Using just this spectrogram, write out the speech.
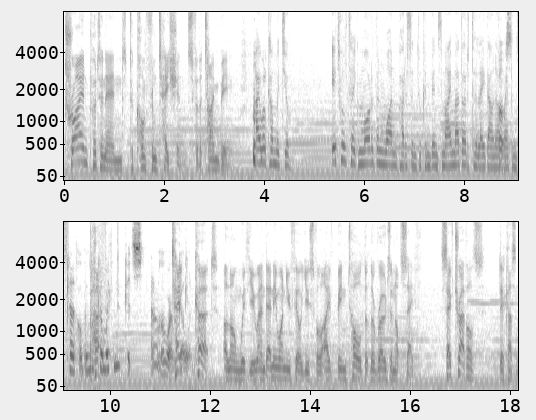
Try and put an end to confrontations for the time being. I will come with you. It will take more than one person to convince my mother to lay down I our was weapons. kind of hoping you'd come with me because I don't know where I'm going. Take Kurt along with you and anyone you feel useful. I've been told that the roads are not safe. Safe travels, dear cousin.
